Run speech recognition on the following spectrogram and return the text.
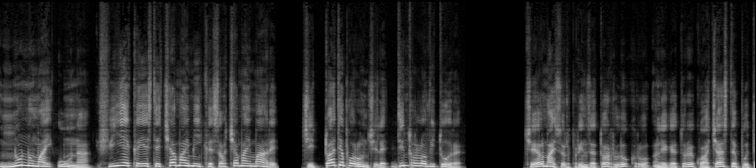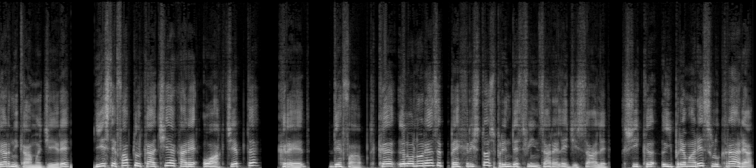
nu numai una, fie că este cea mai mică sau cea mai mare, ci toate poruncile dintr-o lovitură. Cel mai surprinzător lucru în legătură cu această puternică amăgire este faptul că aceia care o acceptă cred, de fapt, că îl onorează pe Hristos prin desființarea legii sale și că îi premaresc lucrarea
